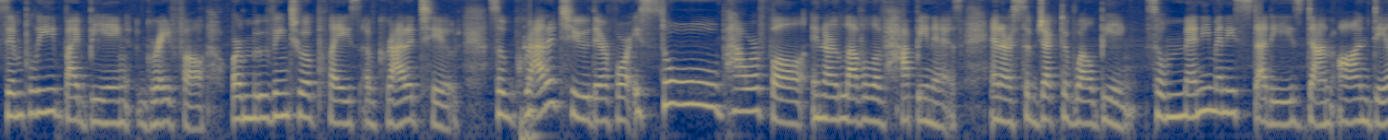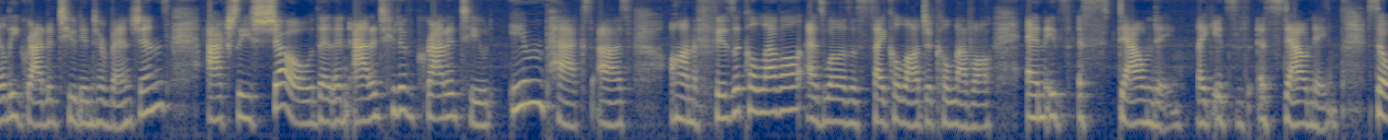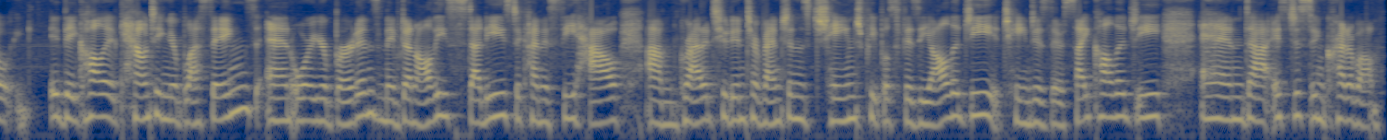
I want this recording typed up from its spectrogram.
simply by being grateful or moving to a place of gratitude. So, gratitude, therefore, is so powerful in our level of happiness and our subjective well being. So, many, many studies done on daily gratitude interventions actually show that an attitude of gratitude impacts us on a physical level as well as a psychological level. And it's astounding. Like it's astounding. So they call it counting your blessings and or your burdens. And they've done all these studies to kind of see how um, gratitude interventions change people's physiology. It changes their psychology. And uh, it's just incredible.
